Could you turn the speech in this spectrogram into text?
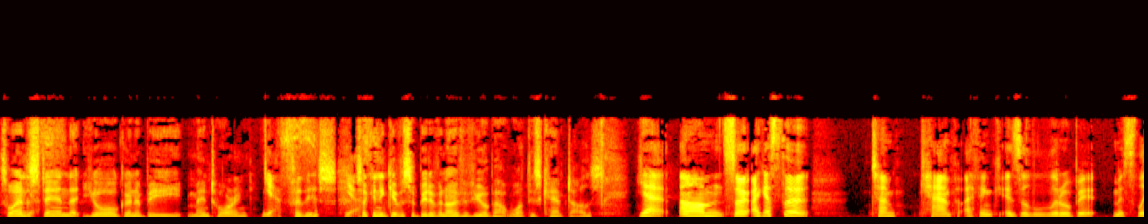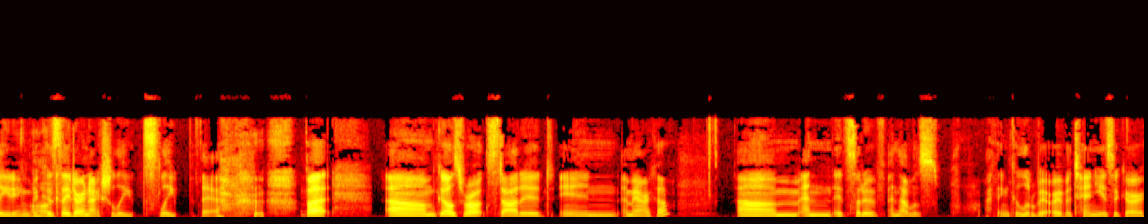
So I understand that you're going to be mentoring Yes. for this. Yes. So can you give us a bit of an overview about what this camp does? Yeah. Um. So I guess the term camp I think is a little bit misleading because Oh, okay. they don't actually sleep there. but um, Girls Rock started in America, um, and it's sort of and that was I think a little bit over ten years ago.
